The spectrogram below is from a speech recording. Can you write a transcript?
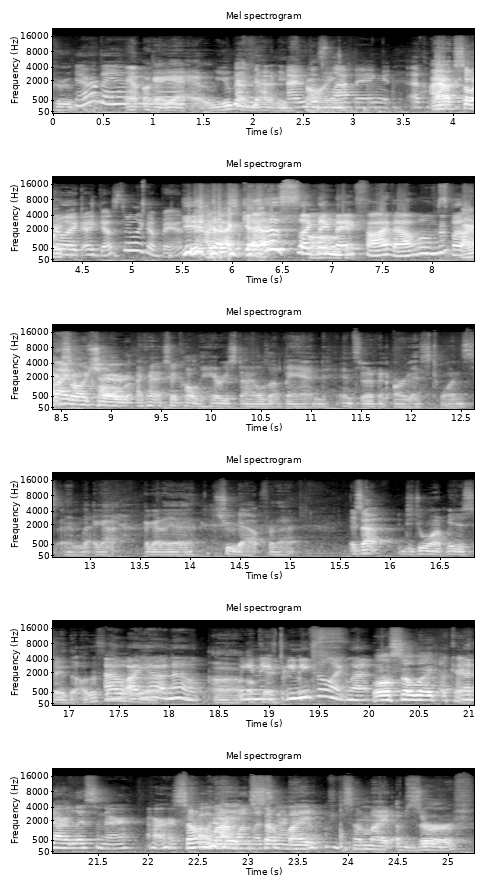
group. They're a band. And- okay, yeah, you got mad at me. I'm for just laughing at the I fact actually- you're like, I guess they're like a band. Yeah, I guess- guess, like they Oh, okay. made five albums, but I like accidentally sure. I actually called Harry Styles a band instead of an artist once, and I got I got a shoot out for that. Is that? Did you want me to say the other thing? Oh, uh, yeah, no. Uh, you okay. need you need to like let Well, so like okay, let our listener, our some probably our one might listener, some know. might some might observe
